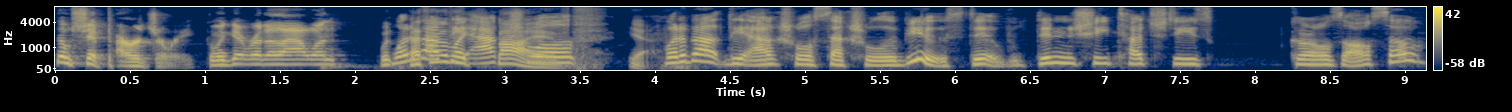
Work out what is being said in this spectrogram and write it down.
No shit, perjury. Can we get rid of that one? What that about the like actual- five. Yeah. What about the actual sexual abuse? Did, didn't she touch these girls also?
